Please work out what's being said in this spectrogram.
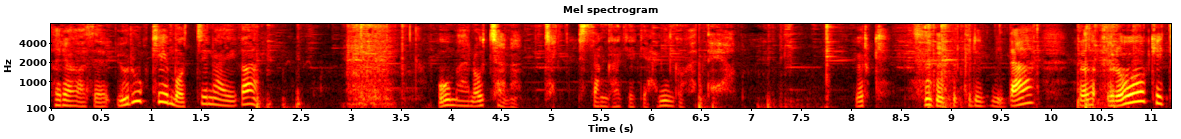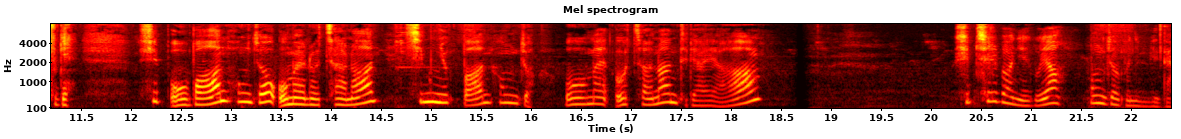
데려가세요. 이렇게 멋진 아이가 5만 5천 원. 비싼 가격이 아닌 것 같아요. 이렇게 그립니다. 이렇게 두 개. 15번 홍조 5만 5천 원, 16번 홍조 5만 5천 원 드려요. 17번이고요. 홍조분입니다.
